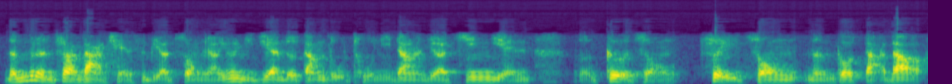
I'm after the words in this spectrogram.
能不能赚大钱是比较重要。因为你既然都当赌徒，你当然就要精研呃各种最终能够达到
